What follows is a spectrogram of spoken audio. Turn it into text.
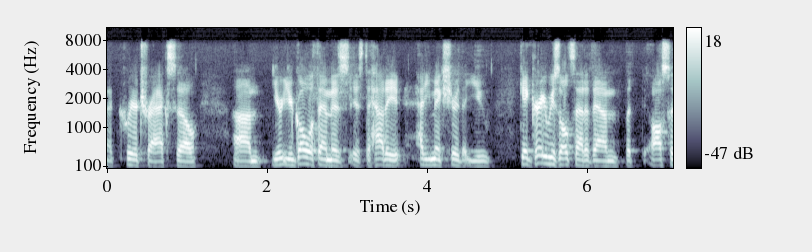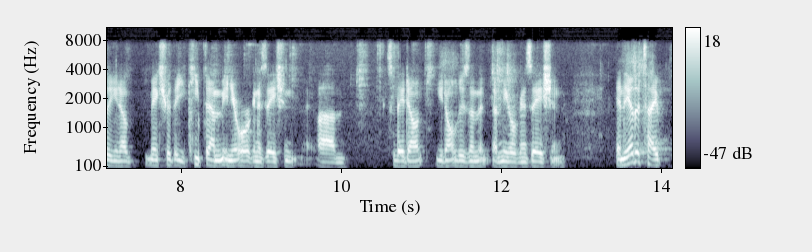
uh, career track. So um, your, your goal with them is, is to how do you, how do you make sure that you get great results out of them, but also you know make sure that you keep them in your organization um, so they don't you don't lose them in, in the organization. And the other type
